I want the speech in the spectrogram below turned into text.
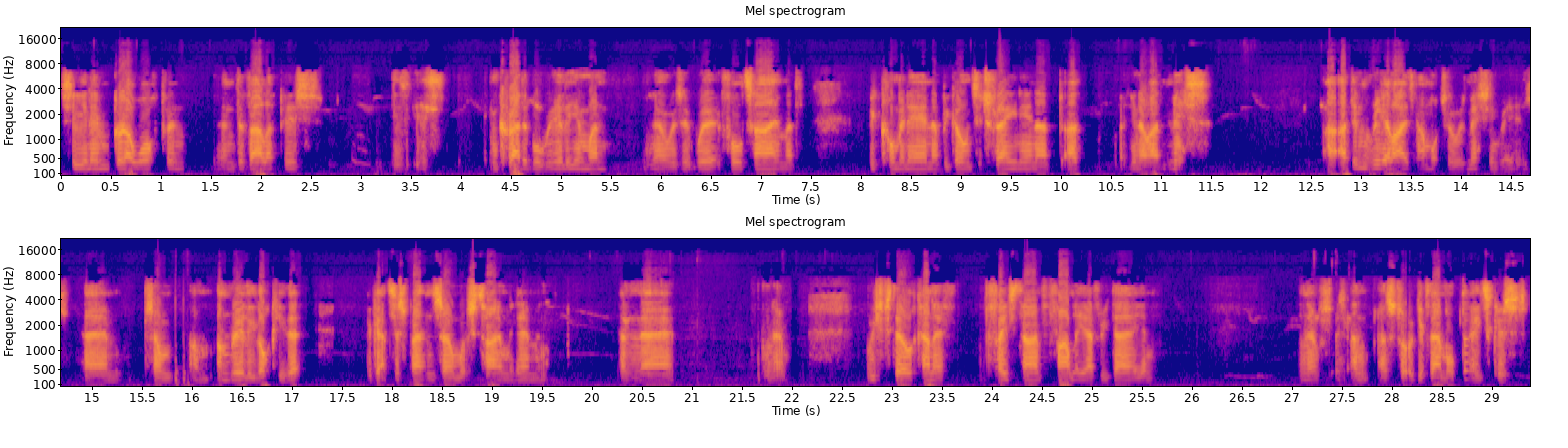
seeing him grow up and, and develop is, is is incredible, really. And when you know, I was at work full time, I'd be coming in, I'd be going to training, I'd, I'd you know, I'd miss. I, I didn't realise how much I was missing, really. Um, so I'm, I'm, I'm really lucky that I get to spend so much time with him and and uh, you know, we still kind of FaceTime for family every day, and you know, and, and sort of give them updates because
